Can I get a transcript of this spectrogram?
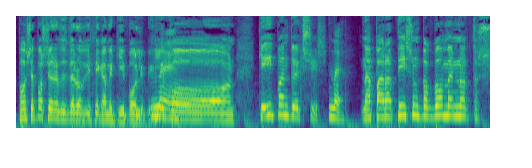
πώς, σε πόσε ώρες δεν ρωτήθηκαμε και οι υπόλοιποι. Ναι. Λοιπόν. Και είπαν το εξής. Ναι. Να παρατήσουν τον κόμενό τους.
